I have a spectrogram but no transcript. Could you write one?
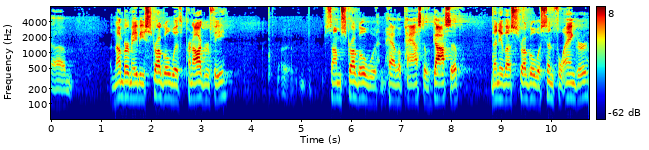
Um, a number maybe struggle with pornography. Uh, some struggle have a past of gossip. Many of us struggle with sinful anger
